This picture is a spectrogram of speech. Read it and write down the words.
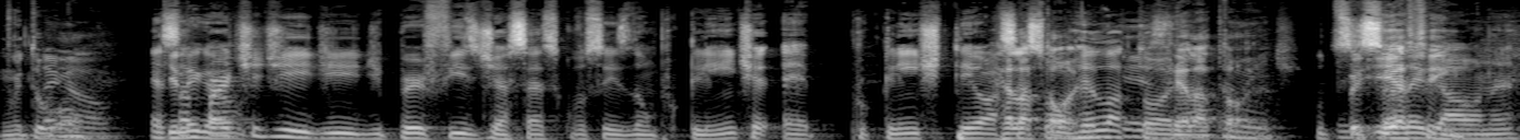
muito legal. bom. Essa legal. parte de, de, de, perfis de acesso que vocês dão para o cliente é para o cliente ter o acesso relatório. ao relatório. Relatório. Putz, isso e é assim, legal, né?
